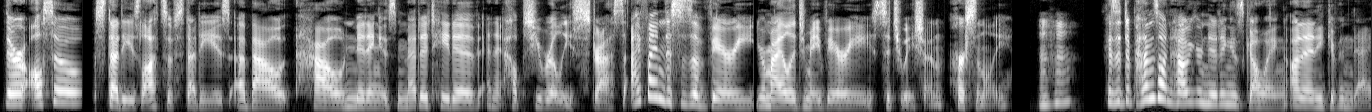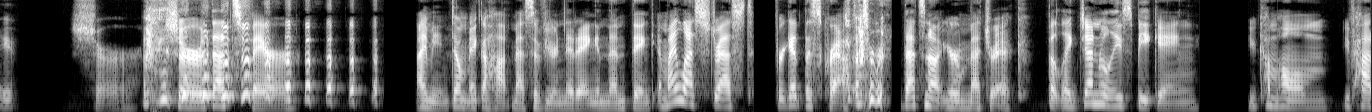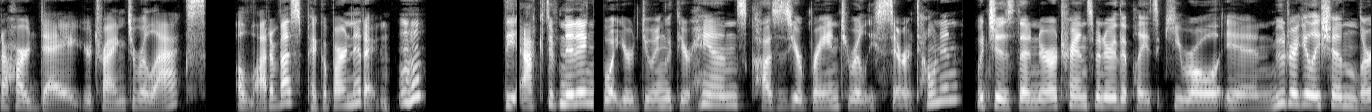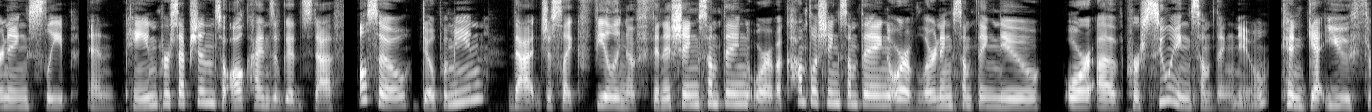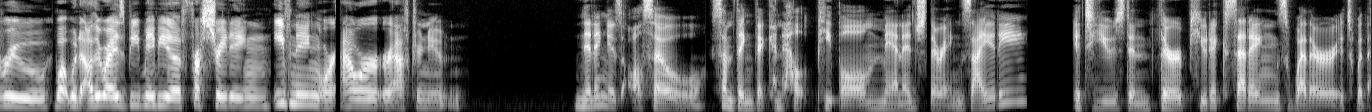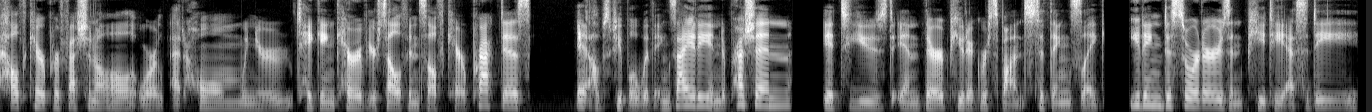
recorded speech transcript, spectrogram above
There are also studies, lots of studies, about how knitting is meditative and it helps you release stress. I find this is a very, your mileage may vary situation personally. Mm-hmm. Because it depends on how your knitting is going on any given day. Sure. Sure. That's fair. I mean, don't make a hot mess of your knitting and then think, am I less stressed? Forget this craft. That's not your metric. But, like, generally speaking, you come home, you've had a hard day, you're trying to relax. A lot of us pick up our knitting. Mm-hmm. The active knitting, what you're doing with your hands, causes your brain to release serotonin, which is the neurotransmitter that plays a key role in mood regulation, learning, sleep, and pain perception. So, all kinds of good stuff. Also, dopamine, that just like feeling of finishing something or of accomplishing something or of learning something new or of pursuing something new can get you through what would otherwise be maybe a frustrating evening or hour or afternoon. Knitting is also something that can help people manage their anxiety. It's used in therapeutic settings, whether it's with a healthcare professional or at home when you're taking care of yourself in self care practice. It helps people with anxiety and depression. It's used in therapeutic response to things like eating disorders and PTSD.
